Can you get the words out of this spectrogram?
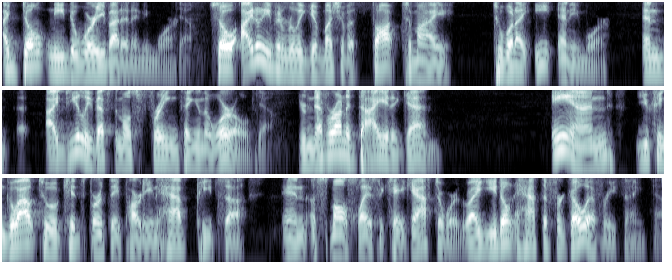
I don't need to worry about it anymore. Yeah. So I don't even really give much of a thought to my, to what I eat anymore. And uh, ideally, that's the most freeing thing in the world. Yeah. You're never on a diet again. And you can go out to a kid's birthday party and have pizza and a small slice of cake afterward, right? You don't have to forgo everything. Yeah.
